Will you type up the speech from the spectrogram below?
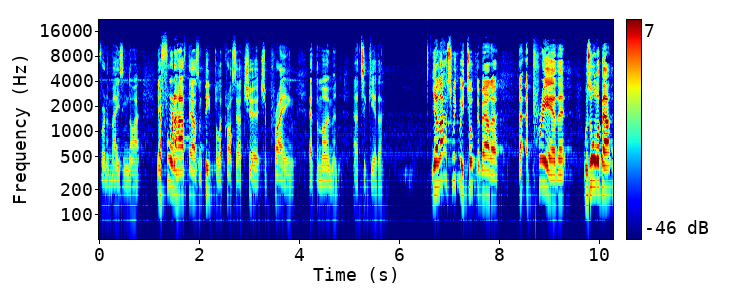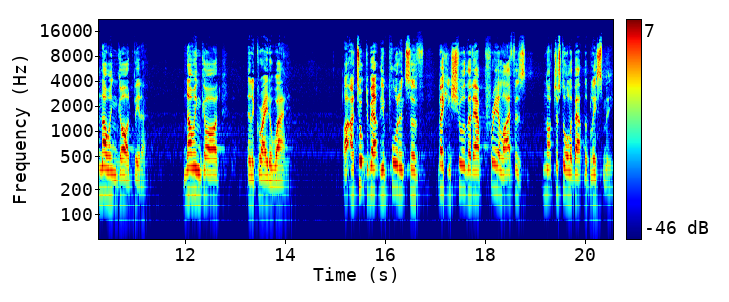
for an amazing night. You know, four and a half thousand people across our church are praying at the moment together. You know, last week we talked about a, a prayer that was all about knowing God better, knowing God in a greater way. I, I talked about the importance of making sure that our prayer life is not just all about the bless me,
